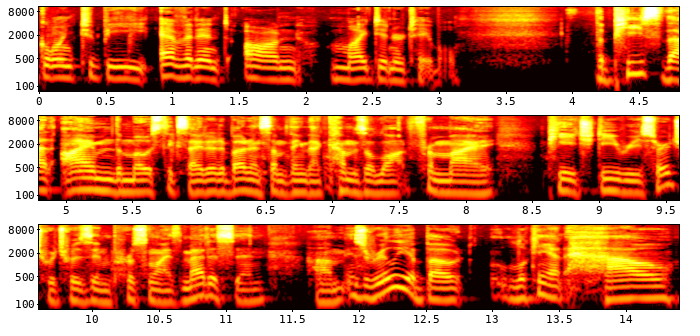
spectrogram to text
going to be evident on my dinner table? The piece that I'm the most excited about and something that comes a lot from my PhD research, which was in personalized medicine, um, is really about looking at how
